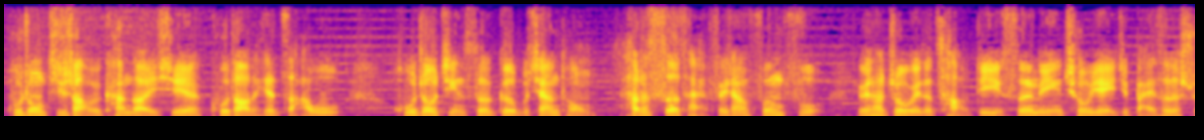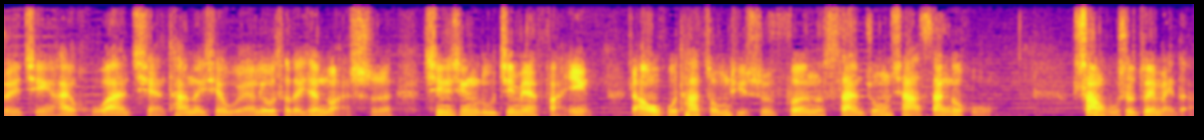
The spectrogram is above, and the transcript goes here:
湖中极少会看到一些枯燥的一些杂物，湖州景色各不相同，它的色彩非常丰富。因为它周围的草地、森林、秋叶以及白色的水禽，还有湖岸浅滩的一些五颜六色的一些卵石，清新如镜面反映。然乌湖它总体是分上中下三个湖，上湖是最美的，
